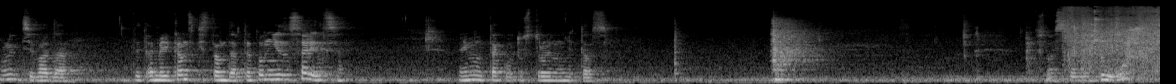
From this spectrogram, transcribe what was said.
Видите, вода. Это американский стандарт. Это он не засорился. А именно так вот устроен унитаз. Здесь у нас с вами душ.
